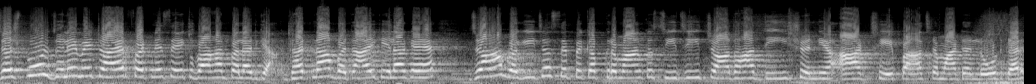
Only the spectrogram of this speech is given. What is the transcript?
जशपुर ज़िले में टायर फटने से एक वाहन पलट गया। घटना बटाई के इलाके है, जहाँ बगीचा से पिकअप क्रमांक सी जी चौदह डी शून्य आठ छह पाँच टमाटर लोड कर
